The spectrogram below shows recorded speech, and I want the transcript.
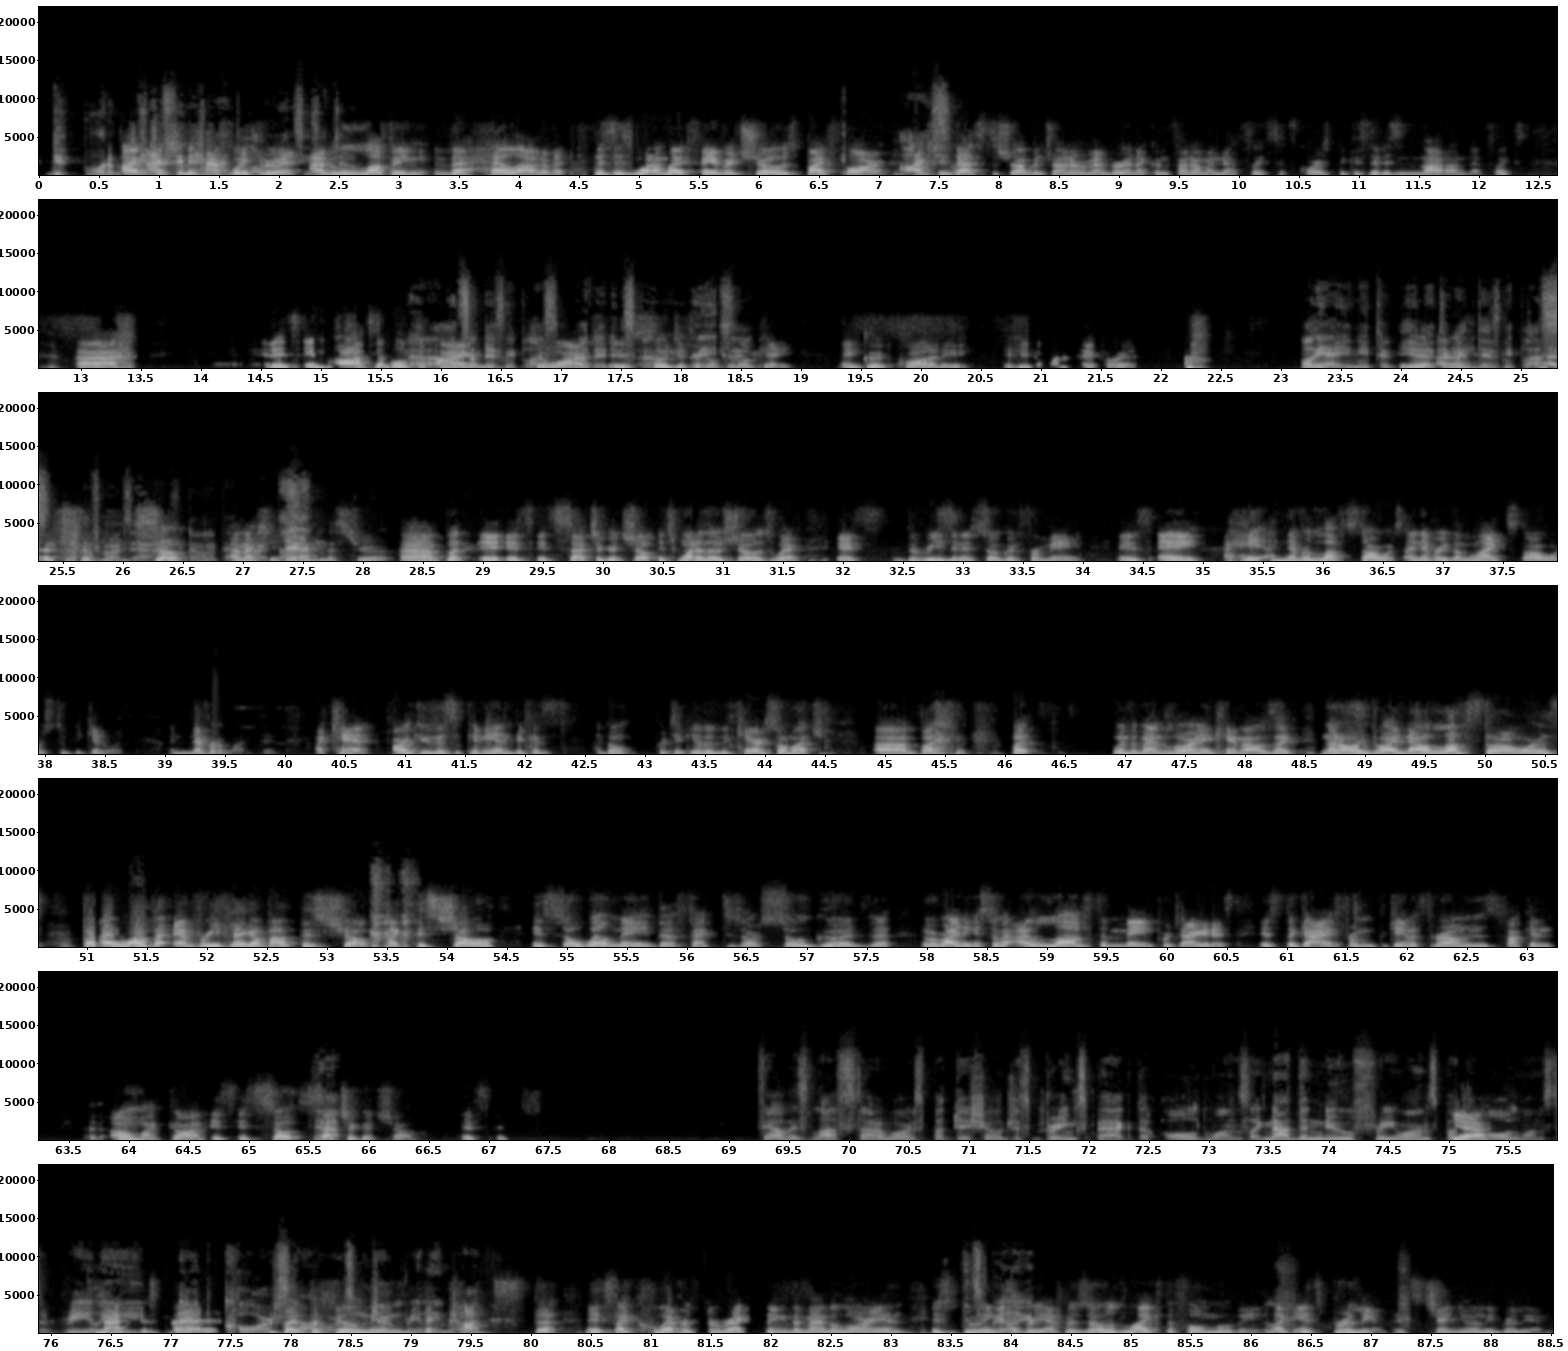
Dude, what about? I'm actually halfway through it. I'm two? loving the hell out of it. This is one of my favorite shows by far. Actually, that's the show I've been trying to remember, and I couldn't find it on my Netflix, of course, because it is not on Netflix. Uh, it is impossible No, to it's find Disney Plus, to watch. but It it's is so difficult to locate and good quality if you don't want to pay for it. Well, yeah, you need to you Yeah, need to I- get Disney Plus, a- of course. Yeah, So, don't want to pay I'm actually yeah, that's true. Uh, but it, it's it's such a good show. It's one of those shows where it's the reason it's so good for me is a I hate I never loved Star Wars. I never even liked Star Wars to begin with. I never liked it. I can't argue this opinion because I don't particularly care so much. Uh, but but when the Mandalorian came out, I was like, not only do I now love Star Wars, but I love everything about this show. Like this show is so well made. The effects are so good. The, the writing is so good. I love the main protagonist. It's the guy from Game of Thrones. Fucking, oh my god! It's it's so such a good show. It's it's See, I always love Star Wars, but this show just brings back the old ones, like not the new free ones, but Yeah. the old ones, the really Not just good core. but Star the Wars, filming, really the enjoy. cuts, the it's like whoever's directing the Mandalorian is doing really every episode like the full movie. Like it's brilliant. It's genuinely brilliant.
